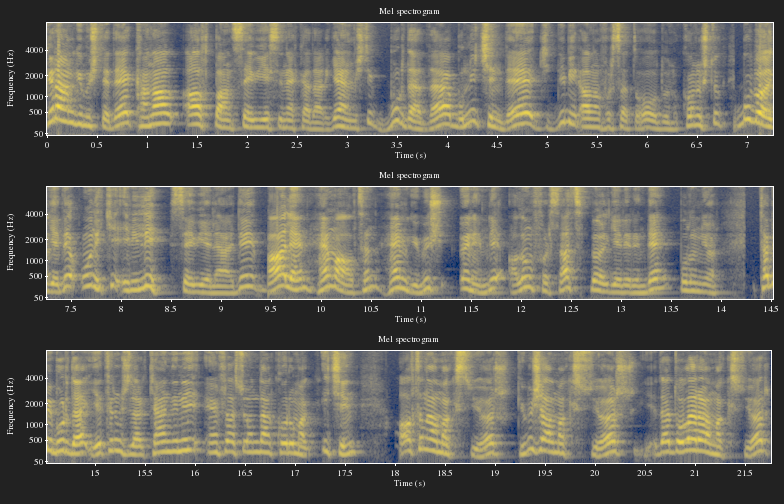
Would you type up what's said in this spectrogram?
Gram gümüşte de kanal alt band seviyesine kadar gelmiştik. Burada da bunun için de ciddi bir alım fırsatı olduğunu konuştuk. Bu bölgede 12.50'li seviyelerdi. Halen hem altın hem gümüş önemli alım fırsat bölgelerinde bulunuyor. Tabi burada yatırımcılar kendini enflasyondan korumak için altın almak istiyor, gümüş almak istiyor ya da dolar almak istiyor.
